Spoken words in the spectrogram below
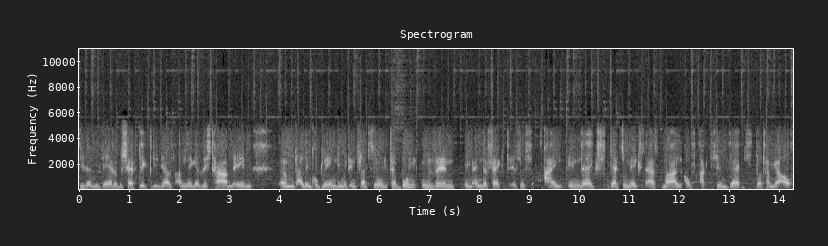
dieser Misere beschäftigt, die Sie aus Anlegersicht haben, eben äh, mit all den Problemen, die mit Inflation verbunden sind. Im Endeffekt ist es ein Index, der zunächst erstmal auf Aktien setzt. Dort haben wir auch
